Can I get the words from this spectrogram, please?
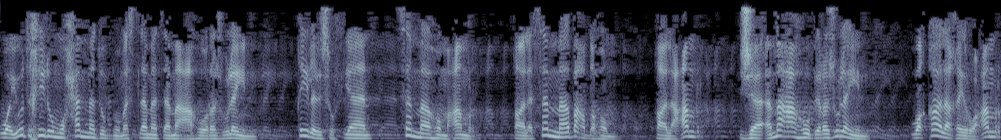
ويدخل محمد بن مسلمة معه رجلين. قيل لسفيان سماهم عمرو. قال سمى بعضهم. قال عمرو جاء معه برجلين. وقال غير عمرو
